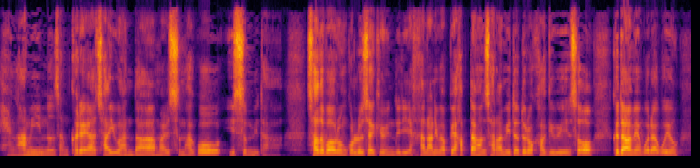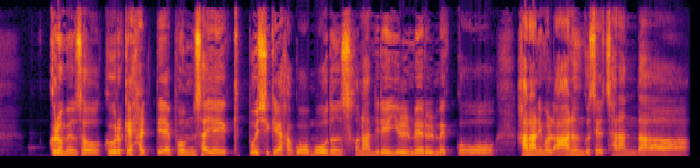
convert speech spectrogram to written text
행함이 있는 삶 그래야 자유한다 말씀하고 있습니다. 사도 바울은 골로새 교인들이 하나님 앞에 합당한 사람이 되도록 하기 위해서 그 다음에 뭐라고요? 그러면서 그렇게 할 때 범사에 기쁘시게 하고 모든 선한 일에 열매를 맺고 하나님을 아는 것에 잘한다.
